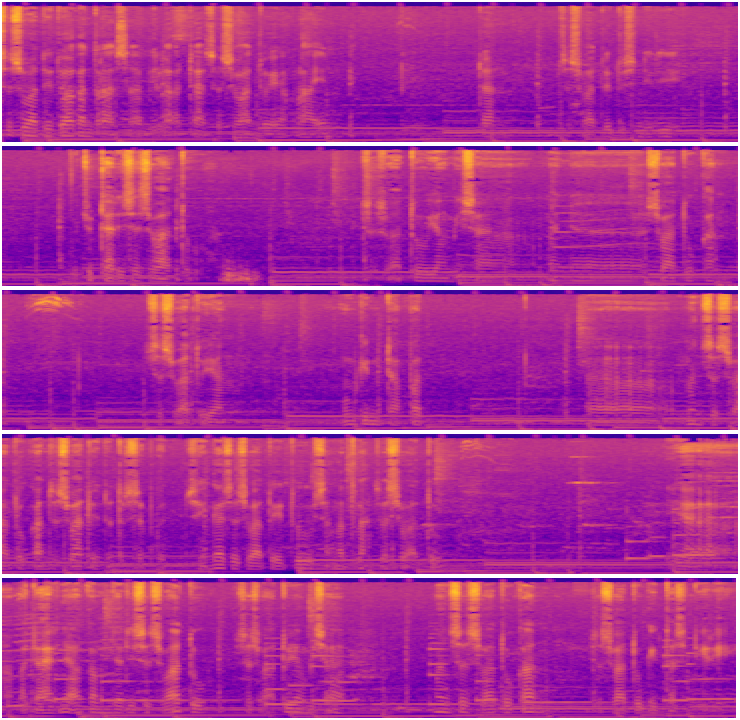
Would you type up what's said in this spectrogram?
sesuatu itu akan terasa bila ada sesuatu yang lain. Dan sesuatu itu sendiri wujud dari sesuatu. Sesuatu yang bisa menyesuatukan. Sesuatu yang mungkin dapat uh, mensesuatukan sesuatu itu tersebut. Sehingga sesuatu itu sangatlah sesuatu pada akhirnya akan menjadi sesuatu sesuatu yang bisa mensesuatukan sesuatu kita sendiri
